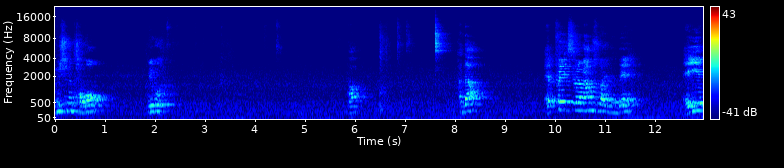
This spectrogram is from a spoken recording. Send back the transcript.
공식은 저거. 그리고, 봐. 간다. fx라는 함수가 있는데, ax의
